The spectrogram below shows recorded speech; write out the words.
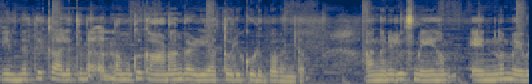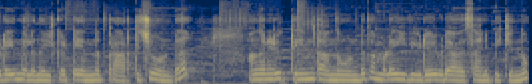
ഇന്നത്തെ കാലത്ത് നമുക്ക് കാണാൻ കഴിയാത്ത ഒരു കുടുംബ ബന്ധം അങ്ങനൊരു സ്നേഹം എന്നും എവിടെയും നിലനിൽക്കട്ടെ എന്ന് പ്രാർത്ഥിച്ചുകൊണ്ട് അങ്ങനൊരു തീം തന്നുകൊണ്ട് നമ്മൾ ഈ വീഡിയോ ഇവിടെ അവസാനിപ്പിക്കുന്നു.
